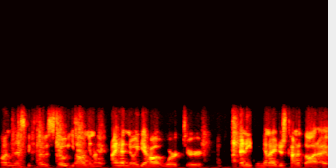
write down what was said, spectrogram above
on this because I was so young and I, I had no idea how it worked or anything and i just kind of thought I,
